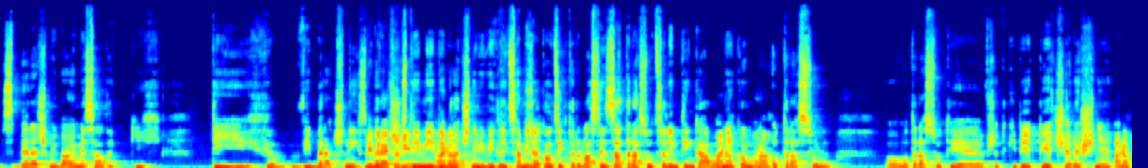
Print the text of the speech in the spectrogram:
zberačmi, bavíme se o takých tých vybračných zberačov s tými vybračnými vidlicami na konci, ktoré vlastne zatrasú celým tým kávovníkom a otrasú otrasu ty všetky ty, ty čerešně. Ano,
